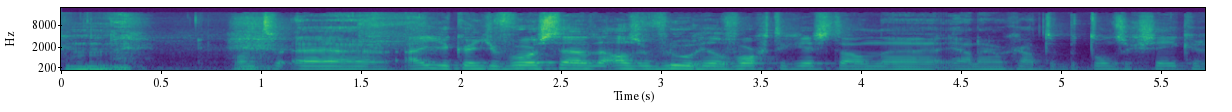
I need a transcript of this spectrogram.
Want je kunt je voorstellen, dat als een vloer heel vochtig is, dan, ja, dan gaat de beton zich zeker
